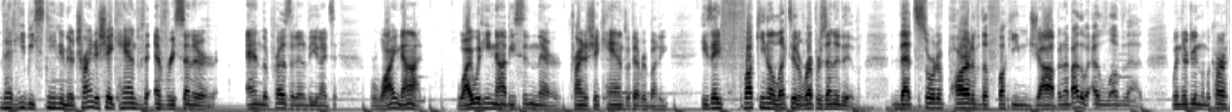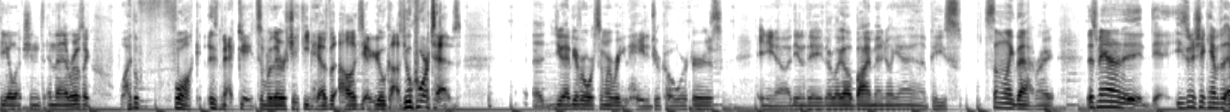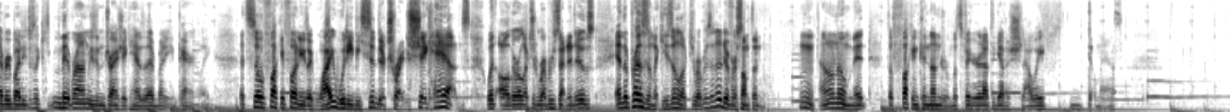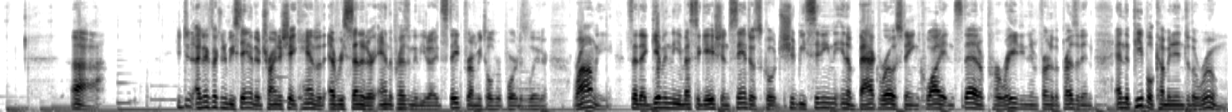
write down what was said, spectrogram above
that he'd be standing there trying to shake hands with every senator and the president of the United States. Why not? Why would he not be sitting there trying to shake hands with everybody? He's a fucking elected representative. That's sort of part of the fucking job. And uh, by the way, I love that when they're doing the McCarthy elections and then everyone's like, why the fuck is Matt Gaetz over there shaking hands with Alexandria Ocasio Cortez? Uh, you have you ever worked somewhere where you hated your coworkers, and you know at the end of the day they're like, "Oh, bye, man." You're like, "Yeah, peace," something like that, right? This man, uh, he's gonna shake hands with everybody, just like Mitt Romney's gonna try and shake hands with everybody. Apparently, that's so fucking funny. He's like, why would he be sitting there trying to shake hands with other elected representatives and the president like he's an elected representative or something? Hmm, I don't know, Mitt. It's a fucking conundrum. Let's figure it out together, shall we? Dumbass. Ah. He didn't, I didn't expect him to be standing there trying to shake hands with every senator and the president of the United States, Romney told reporters later. Romney said that given the investigation, Santos, quote, should be sitting in a back row staying quiet instead of parading in front of the president and the people coming into the room.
